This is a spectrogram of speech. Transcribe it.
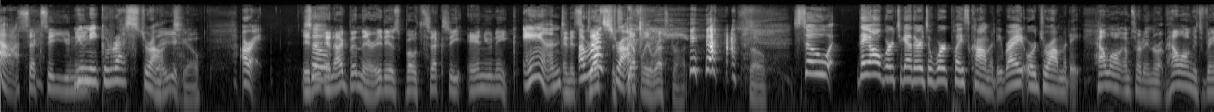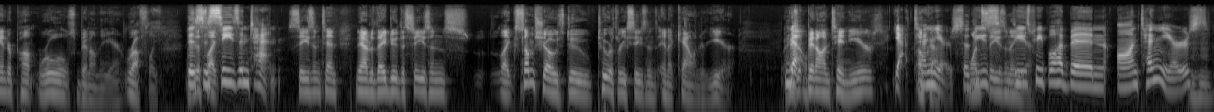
yeah. Sexy, unique. Unique restaurant. There you go. All right. It, so, and I've been there. It is both sexy and unique. and, And it's, a def- restaurant. it's definitely a restaurant. so So they all work together. It's a workplace comedy, right? Or dramedy. How long? I'm sorry to interrupt. How long has Vanderpump Rules been on the air, roughly? This, is like season 10. season ten. Now, do they do the seasons? Like some shows do two or three seasons in a calendar year. Has No. it been on ten years? Yeah, 10 Okay. years. So One these these year. Mm-hmm. people have been on 10 years.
